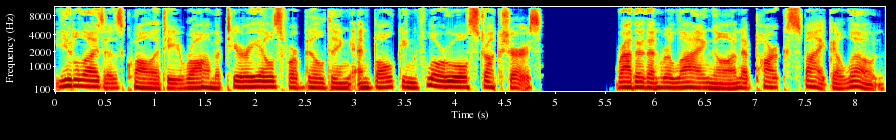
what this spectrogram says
Utilizes quality raw materials for building and bulking floral structures. Rather than relying on a PK spike alone,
